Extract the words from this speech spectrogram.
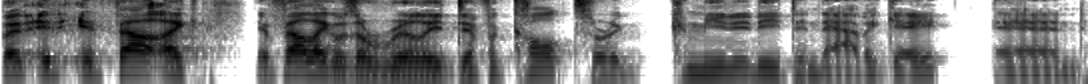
but it, it felt like it felt like it was a really difficult sort of community to navigate and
